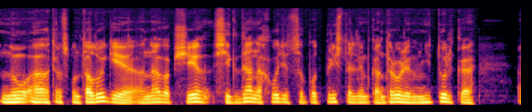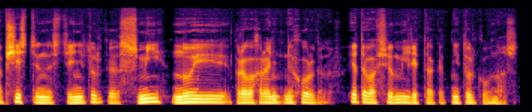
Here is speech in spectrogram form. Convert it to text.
Ну, а трансплантология, она вообще всегда находится под пристальным контролем не только общественности, не только СМИ, но и правоохранительных органов. Это во всем мире так, это не только у нас.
